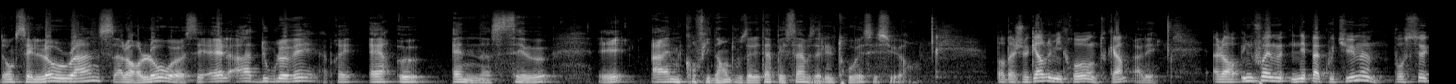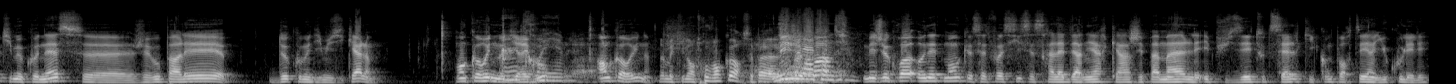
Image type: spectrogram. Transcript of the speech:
Donc c'est Low Rance alors Low euh, c'est L A W après R E N C E. Et I'm Confident vous allez taper ça vous allez le trouver c'est sûr. Bon, bah, je garde le micro en tout cas. allez. Alors, une fois n'est pas coutume, pour ceux qui me connaissent, euh, je vais vous parler de comédie musicale. Encore une, me direz-vous Incroyable. Encore une. non mais qu'il en trouve encore c'est pas Mais je, crois, mais je crois honnêtement que cette fois-ci, ce sera la dernière car j'ai pas mal épuisé toutes celles qui comportaient un ukulélé.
